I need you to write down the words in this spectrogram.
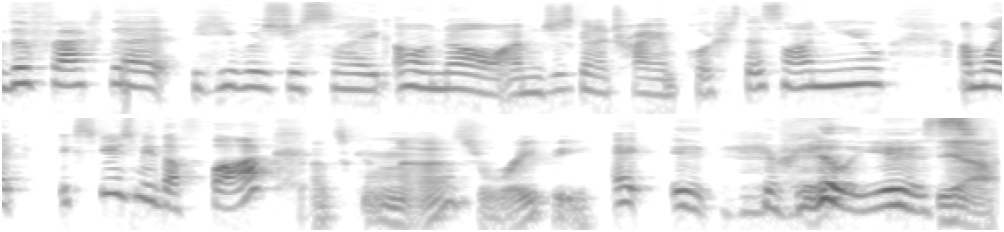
the fact that he was just like, oh no, I'm just gonna try and push this on you. I'm like, excuse me, the fuck? That's gonna that's rapey. It, it, it really is. Yeah,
